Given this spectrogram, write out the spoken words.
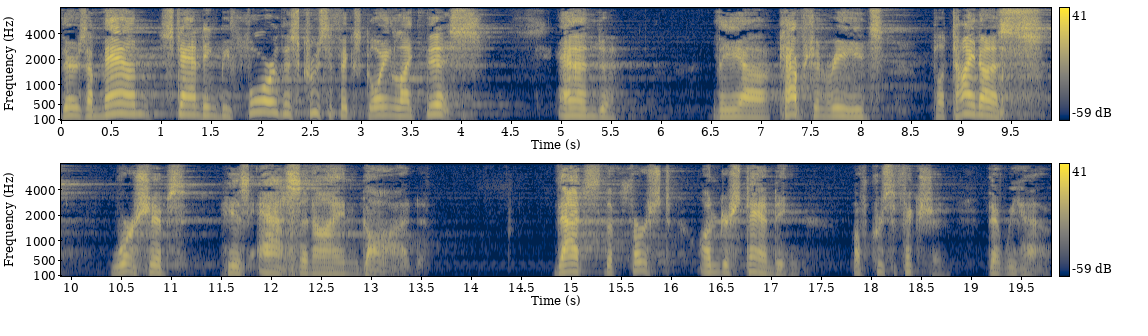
there's a man standing before this crucifix going like this. And the uh, caption reads, Plotinus worships his asinine God. That's the first understanding of crucifixion that we have.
